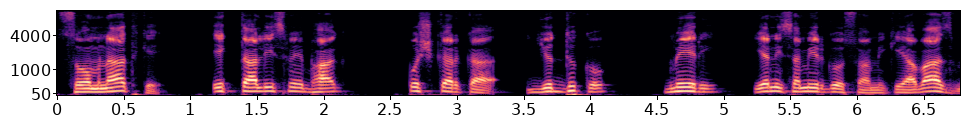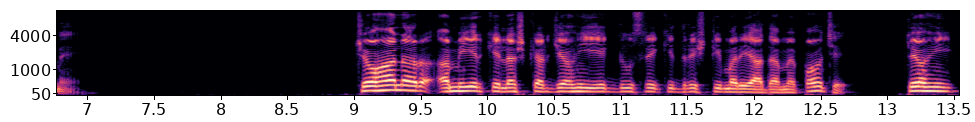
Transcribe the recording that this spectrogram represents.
सोमनाथ के इकतालीसवें भाग पुष्कर का युद्ध को मेरी यानी समीर गोस्वामी की आवाज़ में। चौहान और अमीर के लश्कर ज्यों ही एक दूसरे की दृष्टि मर्यादा में पहुँचे, त्यों ही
